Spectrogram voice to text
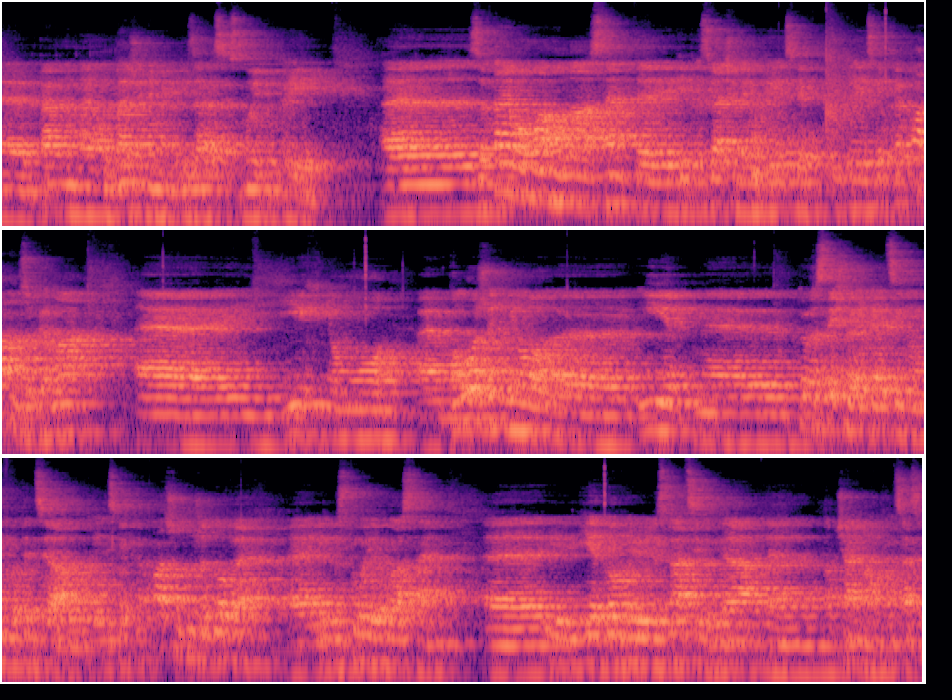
е, певними обмеженнями, які зараз існують в Україні. Е, Звертаємо увагу на стенд, який присвячений українським, українським Карпатам, зокрема їхньому положенню і туристично-рекреаційному потенціалу українських Карпат, що дуже добре ілюструє власне, є доброю ілюстрацією для е, навчального процесу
